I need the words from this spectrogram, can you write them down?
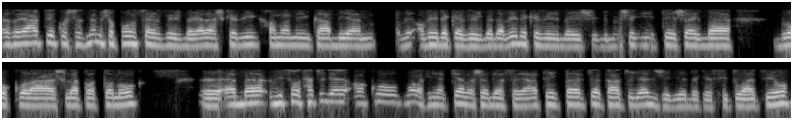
Ez a játékos ez nem is a pontszerzésbe jeleskedik, hanem inkább ilyen a védekezésbe, de a védekezésbe is segítésekbe, blokkolás, lepattanók. Ebbe viszont hát ugye akkor valakinek kevesebb lesz a játékperce, tehát ugye ez is egy érdekes szituáció,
